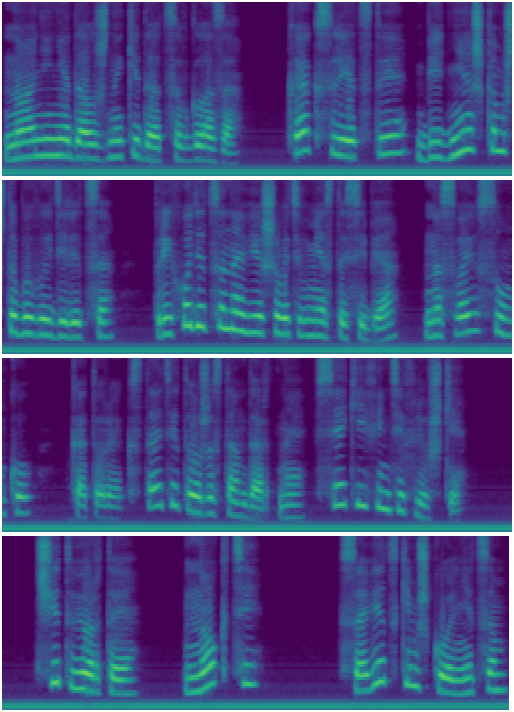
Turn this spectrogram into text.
но они не должны кидаться в глаза. Как следствие, бедняжкам, чтобы выделиться, приходится навешивать вместо себя на свою сумку, которая, кстати, тоже стандартная, всякие финтифлюшки. Четвертое. Ногти. Советским школьницам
